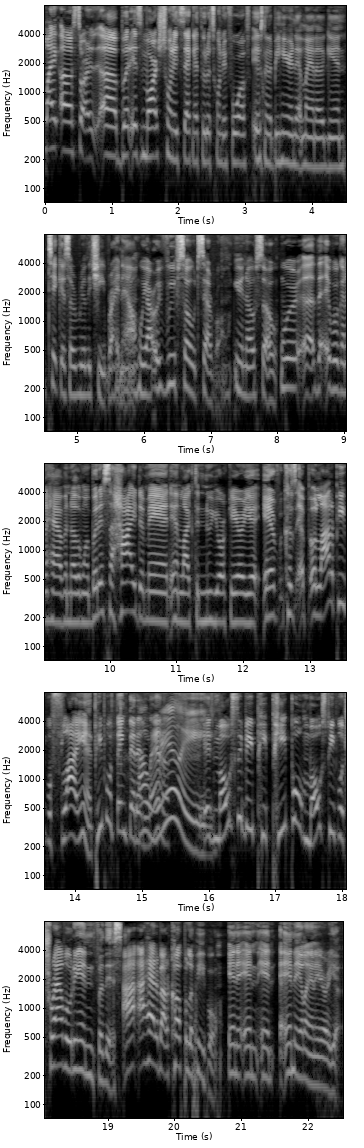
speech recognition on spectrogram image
Like, uh, sorry, uh, but it's March 22nd through the 24th. It's gonna be here in Atlanta again. Tickets are really cheap right now. We are. We've, we've sold several. You know, so we're uh, th- we're gonna have another one, but it's a high demand in like the New York area, because a lot of people fly in. People think that Oh, Atlanta really? is mostly be people. Most people traveled in for this. I, I had about a couple of people in in in in the Atlanta area.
